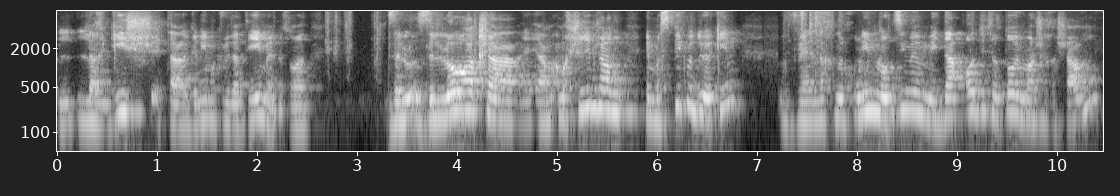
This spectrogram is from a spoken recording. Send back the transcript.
להרגיש את הגנים הכבדתיים האלה, זאת אומרת, זה לא, זה לא רק שהמכשירים שלנו הם מספיק מדויקים ואנחנו יכולים להוציא מהם מידע עוד יותר טוב ממה שחשבנו.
